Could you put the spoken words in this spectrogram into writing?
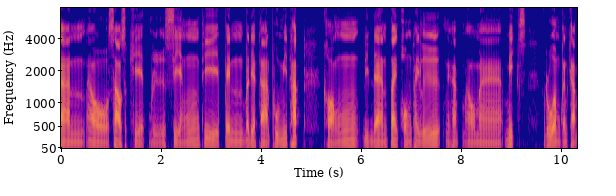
การเอา soundscape หรือเสียงที่เป็นบรรยากาศภูมิทัศน์ของดินแดนใต้คงไตลื้อนะครับ เอามา mix รวมกันกับ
